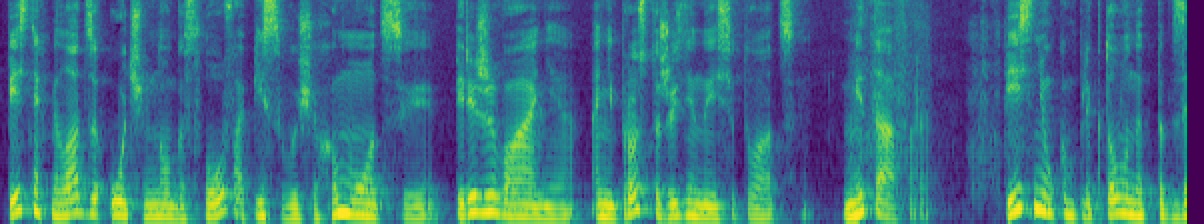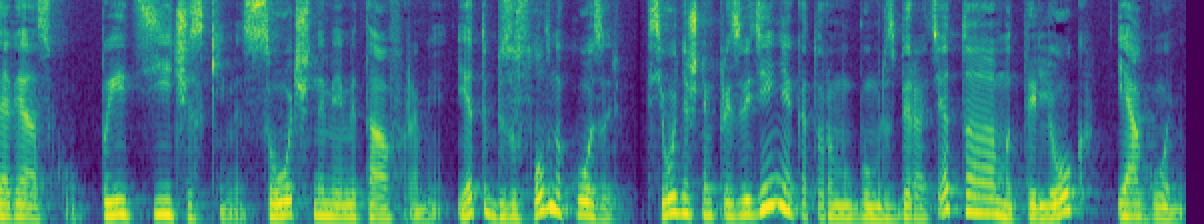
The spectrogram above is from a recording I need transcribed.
В песнях Меладзе очень много слов, описывающих эмоции, переживания, а не просто жизненные ситуации. Метафоры – Песни укомплектованы под завязку, поэтическими, сочными метафорами. И это, безусловно, козырь. В сегодняшнем произведении, которое мы будем разбирать, это мотылек и огонь.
